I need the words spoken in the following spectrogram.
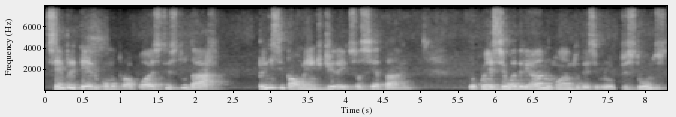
sempre teve como propósito estudar principalmente direito societário. Eu conheci o Adriano no âmbito desse grupo de estudos,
